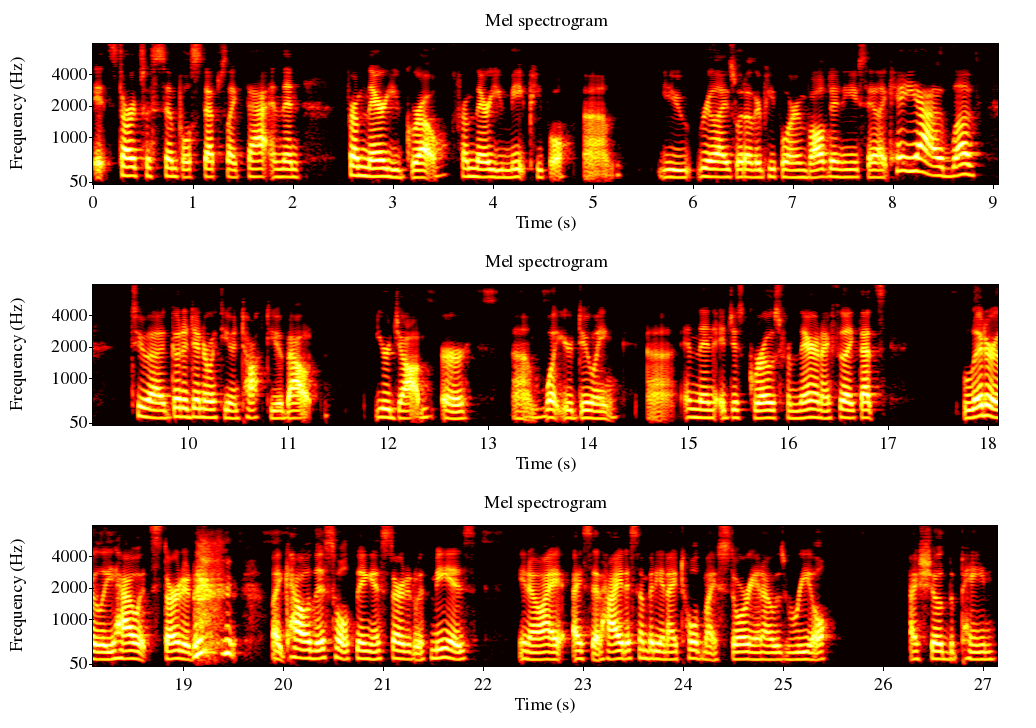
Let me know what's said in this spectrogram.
it starts with simple steps like that. And then from there, you grow. From there, you meet people. Um, you realize what other people are involved in, and you say, like, hey, yeah, I'd love to uh, go to dinner with you and talk to you about your job or um, what you're doing uh, and then it just grows from there. And i feel like that's literally how it started. Like how this whole thing has started with me is you know I, I said hi to somebody and i told my story and i was real. I showed the pain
